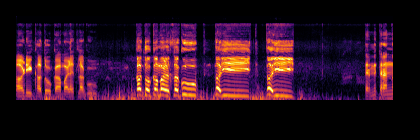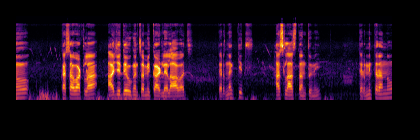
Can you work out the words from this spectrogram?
आडी खातो का मळ्यात लागू खातो का मळ्यात लागू. नाही नाही. तर मित्रांनो कसा वाटला अजय देवगणचा मी काढलेला आवाज? तर नक्कीच हसला असताना तुम्ही. तर मित्रांनो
